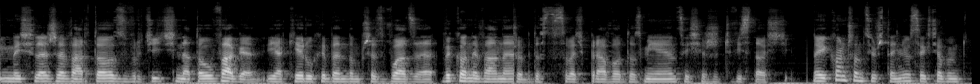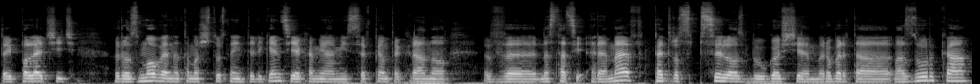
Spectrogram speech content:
Myślę, że warto zwrócić na to uwagę, jakie ruchy będą przez władze wykonywane, żeby dostosować prawo do zmieniającej się rzeczywistości. No i kończąc już te newsy, chciałbym tutaj polecić rozmowę na temat sztucznej inteligencji, jaka miała miejsce w piątek rano w, na stacji RMF. Petros Psylos był gościem Roberta Mazurka.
